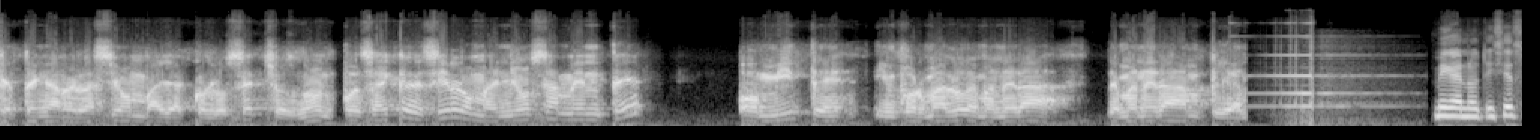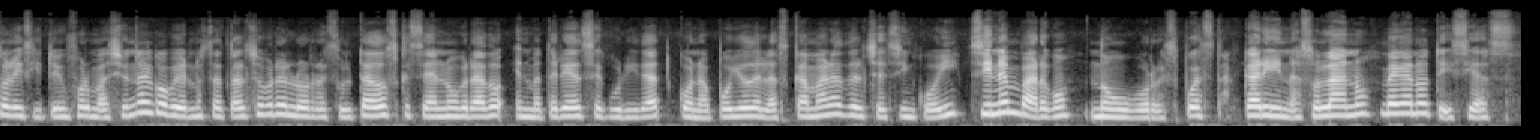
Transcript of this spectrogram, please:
que tenga relación, vaya, con los hechos, ¿no? Pues hay que decirlo, mañosamente omite informarlo de manera, de manera amplia. Mega Noticias solicitó información al gobierno estatal sobre los resultados que se han logrado en materia de seguridad con apoyo de las cámaras del C5I. Sin embargo, no hubo respuesta. Karina Solano, Mega Noticias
